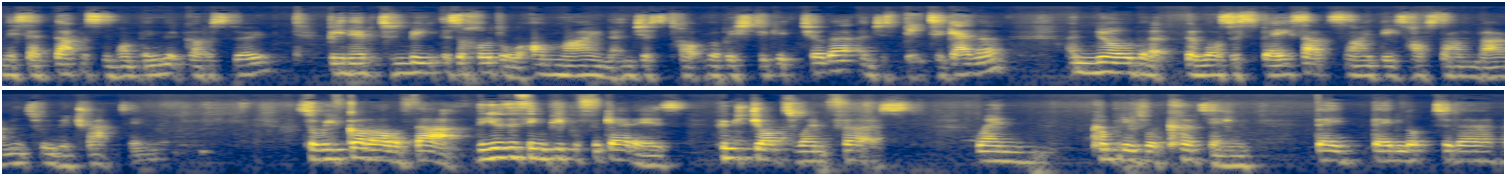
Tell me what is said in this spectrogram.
and they said that was the one thing that got us through. Being able to meet as a huddle online and just talk rubbish to each other and just be together and know that there was a space outside these hostile environments we were trapped in. So we've got all of that. The other thing people forget is whose jobs went first. When companies were cutting, they they looked to the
